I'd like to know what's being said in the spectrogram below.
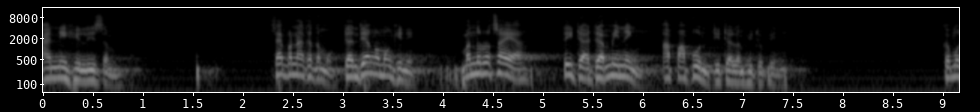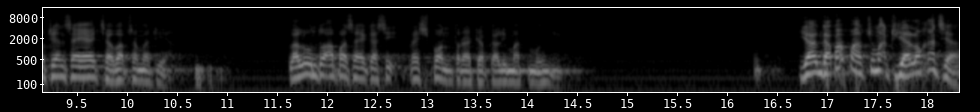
Annihilism. Saya pernah ketemu dan dia ngomong gini, menurut saya tidak ada meaning apa pun di dalam hidup ini. Kemudian saya jawab sama dia. Lalu untuk apa saya kasih respon terhadap kalimatmu ini? Ya nggak apa-apa, cuma dialog aja.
